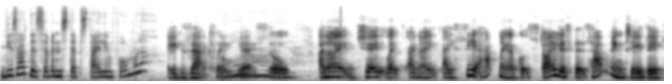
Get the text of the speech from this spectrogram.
These are the seven step styling formula? Exactly. Oh. Yeah. So and I like and I, I see it happening. I've got stylists that's happening to. They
